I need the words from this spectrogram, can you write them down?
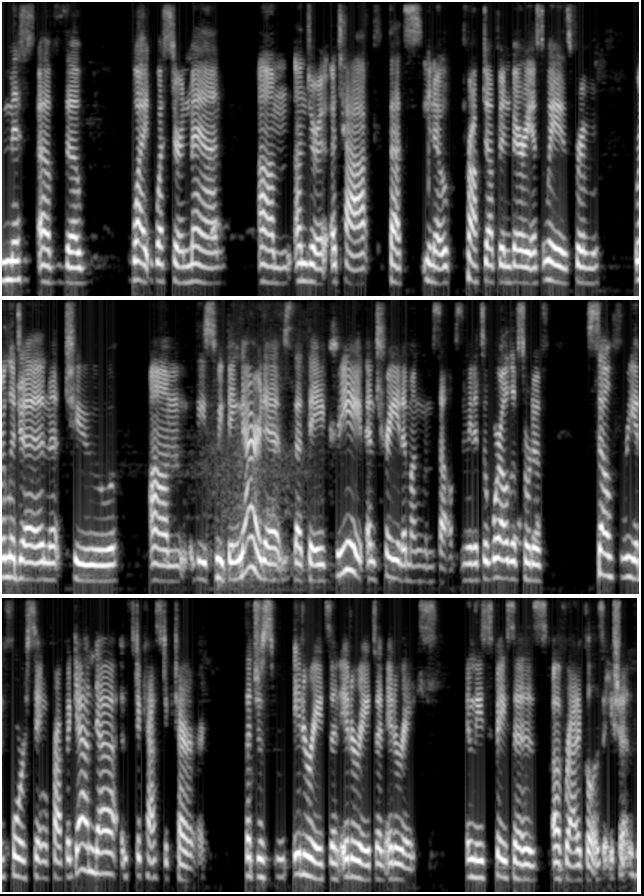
myth of the white Western man um, under attack that's, you know, propped up in various ways from religion to um, these sweeping narratives that they create and trade among themselves. I mean, it's a world of sort of self reinforcing propaganda and stochastic terror that just iterates and iterates and iterates in these spaces of radicalization.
